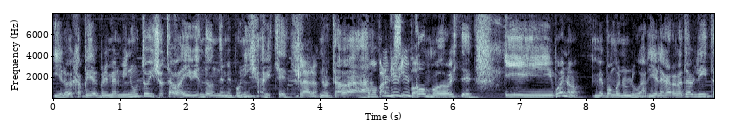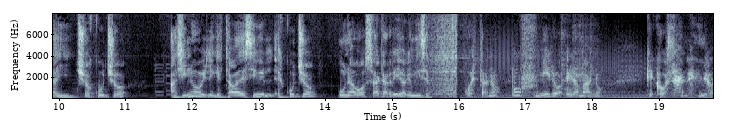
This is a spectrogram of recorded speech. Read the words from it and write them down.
y el oveja pide el primer minuto y yo estaba ahí viendo dónde me ponía, ¿viste? Claro. No estaba ¿Cómo participo? cómodo, ¿viste? Y bueno, me pongo en un lugar y él agarra la tablita y yo escucho a Ginóbili, que estaba de civil, escucho una voz acá arriba que me dice, cuesta, ¿no? Miro, era mano. ¿Qué cosa? Le digo,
